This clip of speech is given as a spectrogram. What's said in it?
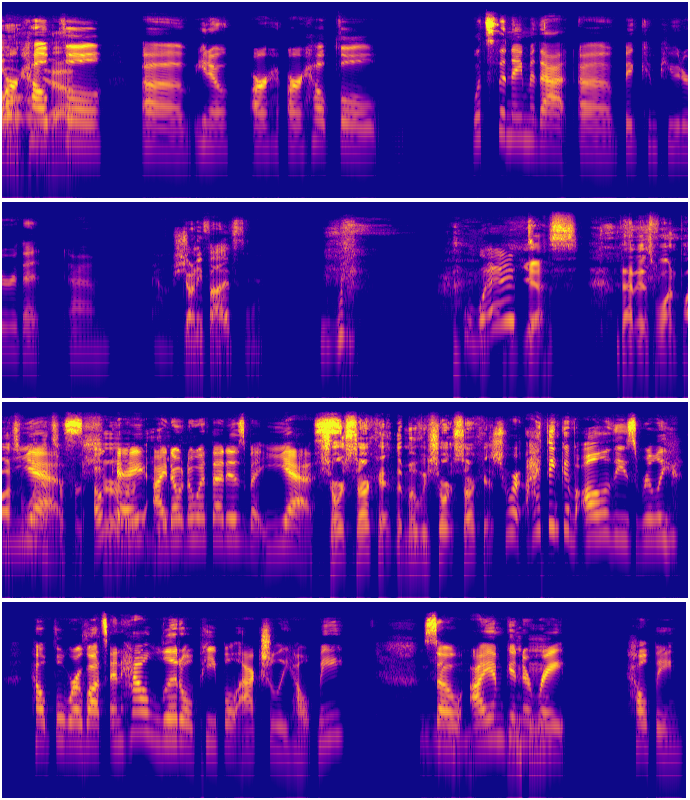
our yeah. helpful uh, you know, our our helpful what's the name of that uh big computer that um oh shoot, Johnny Five? messed it up. What? yes, that is one possible yes. answer for sure. Okay, I don't know what that is, but yes. Short Circuit, the movie Short Circuit. Short. I think of all of these really helpful robots and how little people actually help me. So Mhm. I am going to Mhm. rate helping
